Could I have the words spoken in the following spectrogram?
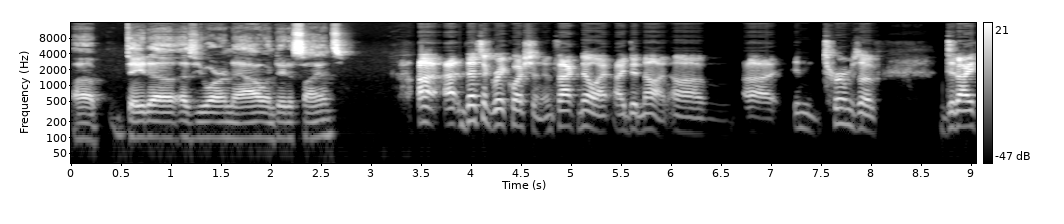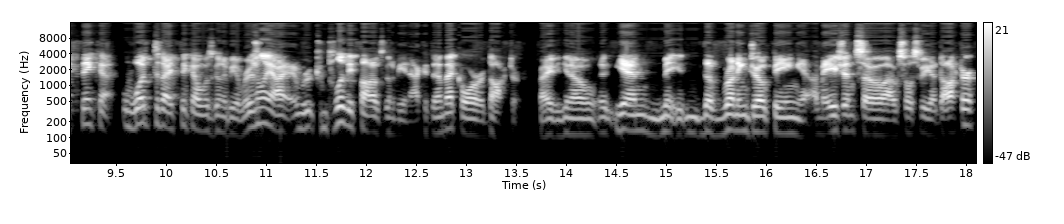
uh, data as you are now in data science? Uh, uh, that's a great question. In fact, no, I, I did not. Um, uh, in terms of did I think what did I think I was going to be originally? I completely thought I was going to be an academic or a doctor, right? You know, again, the running joke being I'm Asian, so I was supposed to be a doctor,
